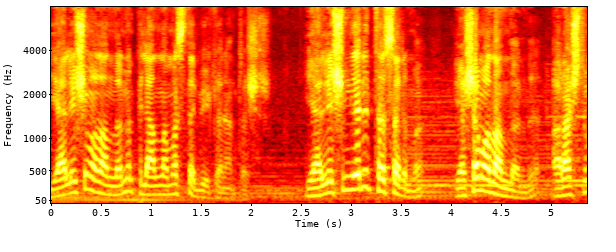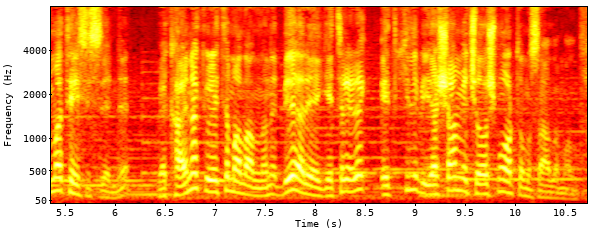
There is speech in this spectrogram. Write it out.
yerleşim alanlarının planlaması da büyük önem taşır. Yerleşimlerin tasarımı, yaşam alanlarını, araştırma tesislerini ve kaynak üretim alanlarını bir araya getirerek etkili bir yaşam ve çalışma ortamı sağlamalıdır.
